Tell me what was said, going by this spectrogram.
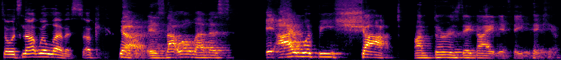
So it's not Will Levis. Okay. No, it is not Will Levis. It, I would be shocked on Thursday night if they pick him.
